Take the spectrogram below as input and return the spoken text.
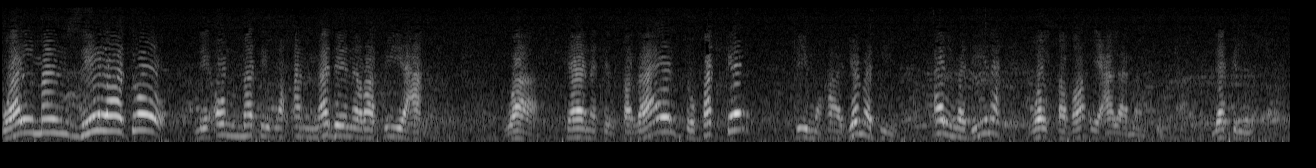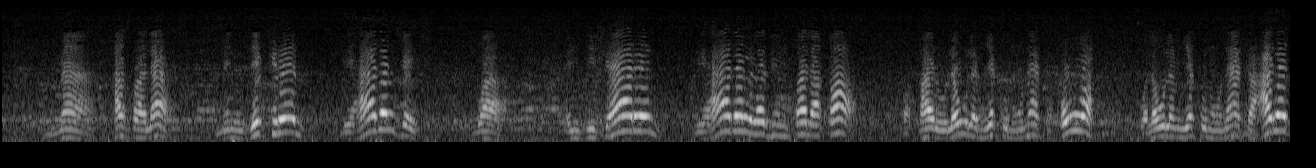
والمنزلة لأمة محمد رفيعة. وكانت القبائل تفكر في مهاجمة المدينة. والقضاء على من فيها لكن ما حصل من ذكر لهذا الجيش وانتشار لهذا الذي انطلق فقالوا لو لم يكن هناك قوة ولو لم يكن هناك عدد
